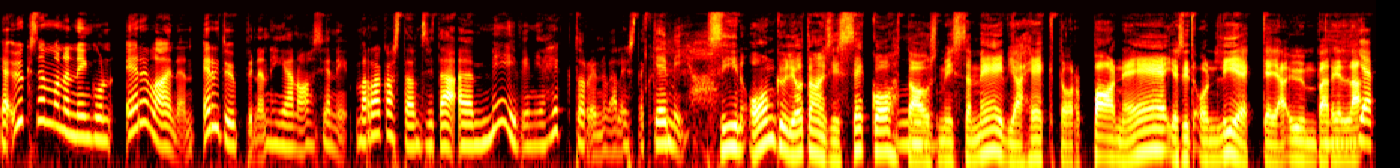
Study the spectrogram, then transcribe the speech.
Ja yksi semmoinen niin kuin erilainen, erityyppinen hieno asia, niin mä rakastan sitä ä, Maevin ja Hectorin välistä kemiaa. Siinä on kyllä jotain, siis se kohtaus, mm. missä Maeve ja Hector panee, ja sitten on liekkejä ympärillä. Jep.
